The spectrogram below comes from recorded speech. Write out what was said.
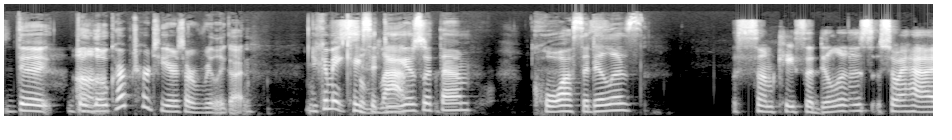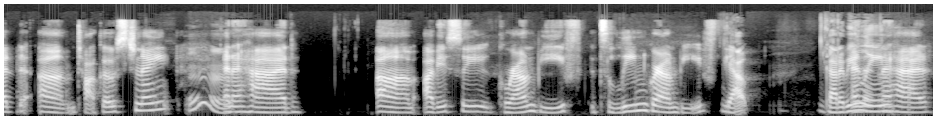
The the Uh, low carb tortillas are really good. You can make quesadillas Slaps. with them. Quesadillas. Some quesadillas. So I had um tacos tonight Mm. and I had um obviously ground beef. It's lean ground beef. yep. Gotta be and lean. I had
